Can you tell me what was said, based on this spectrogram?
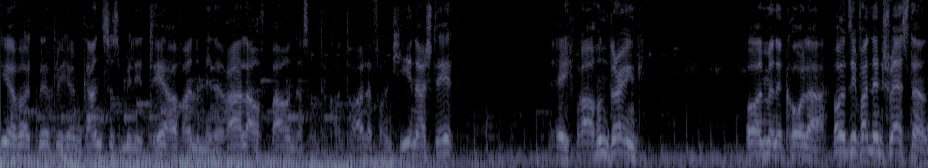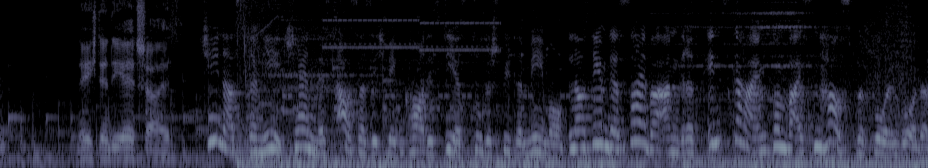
Ihr wollt wirklich ein ganzes Militär auf einem Mineral aufbauen, das unter Kontrolle von China steht? Ich brauche einen Drink. Hol mir eine Cola. Hol sie von den Schwestern. Nicht in Diät-Scheiß. Chinas Premier Chen ist außer sich wegen Cordis Diaz zugespielte Memo, laut dem der Cyberangriff insgeheim vom Weißen Haus befohlen wurde.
